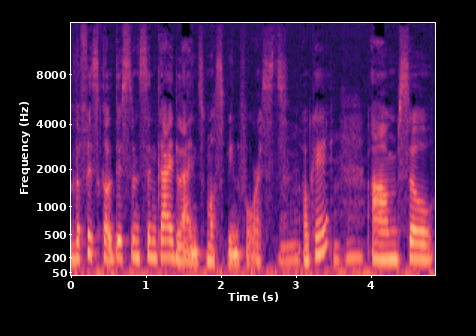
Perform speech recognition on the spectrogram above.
the physical distancing guidelines must be enforced. Mm. Okay, mm-hmm. um, so.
